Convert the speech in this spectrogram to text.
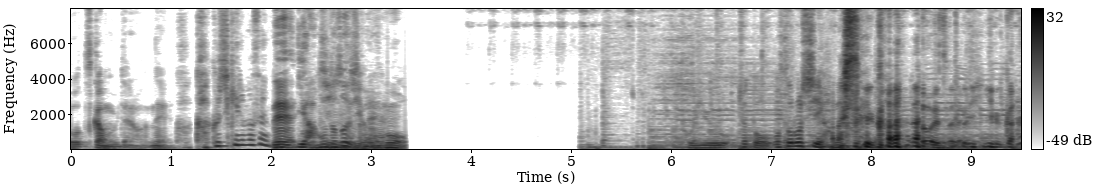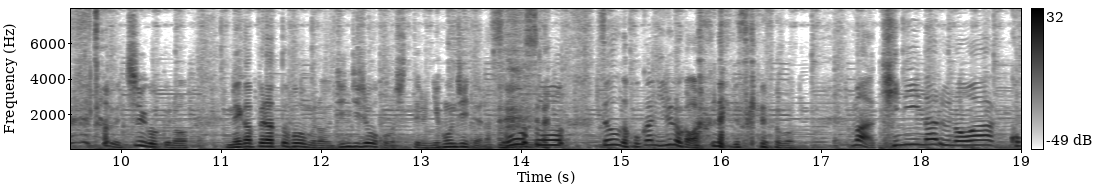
をつかむみたいなのはね。か隠しきれませんか？ねいや本当そうですよね。というちょっと恐ろしい話というかとね。いうか多分中国のメガプラットフォームの人事情報を知ってる日本人というのはそうそう そういうのが他にいるのかわかんないですけれども。まあ気になるのはこ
